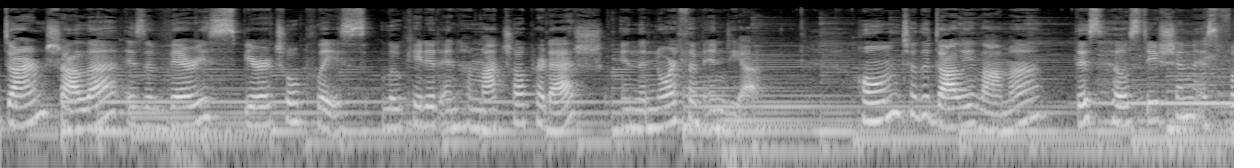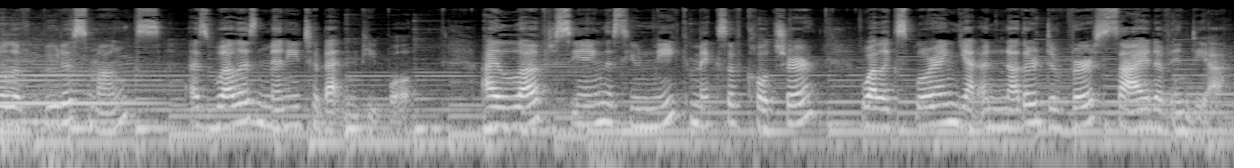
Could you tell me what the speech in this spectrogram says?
Dharamshala is a very spiritual place located in Himachal Pradesh in the north of India. Home to the Dalai Lama, this hill station is full of Buddhist monks as well as many Tibetan people. I loved seeing this unique mix of culture while exploring yet another diverse side of India.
